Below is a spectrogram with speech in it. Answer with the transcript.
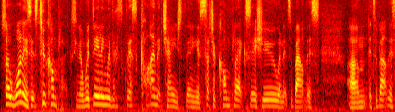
So one is it's too complex. You know, we're dealing with this, this climate change thing. It's such a complex issue, and it's about this. Um, it's about this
